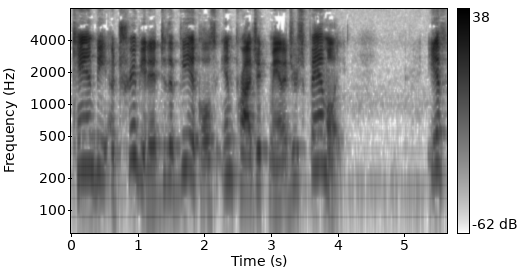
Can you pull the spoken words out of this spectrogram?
can be attributed to the vehicles in Project Manager's family. If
